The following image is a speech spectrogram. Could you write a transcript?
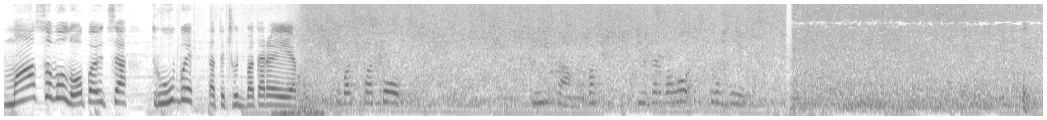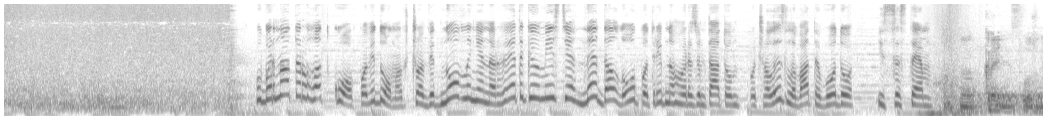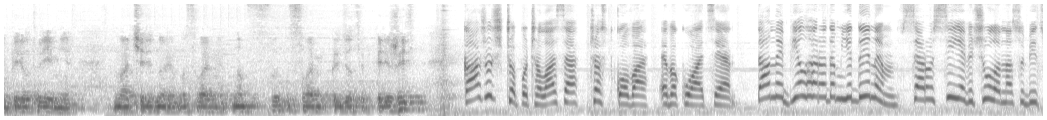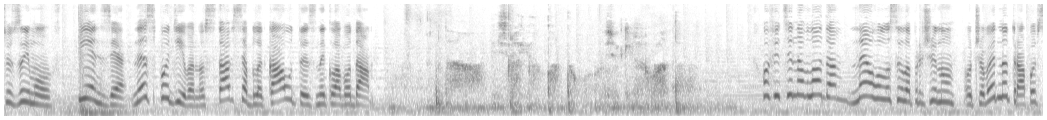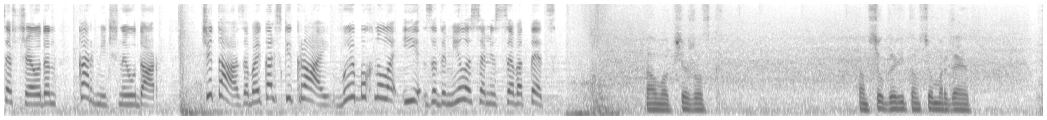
Масово лопаються труби та течуть батареї. У вас потоп. Ника, у вас не взорвало трубу. Губернатор Гладков повідомив, що відновлення енергетики у місті не дало потрібного результату. Почали зливати воду із систем. Э, Крайне сложный период времени ну, очередной мы с вами, нам с, с вами придется пережить. Кажуть, що почалася часткова евакуація. Та не Білгородом єдиним. Вся Росія відчула на собі цю зиму. В Пензі несподівано стався блекаут і зникла вода. Офіційна влада не оголосила причину. Очевидно, трапився ще один кармічний удар. Чита Забайкальський край вибухнула і задимілася місцева ТЕЦ. Там взагалі жорстко. Там все горить, там все моргает.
